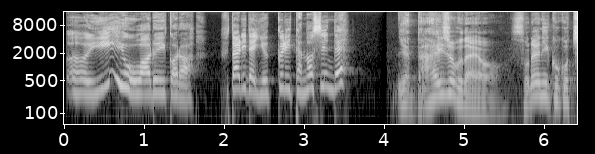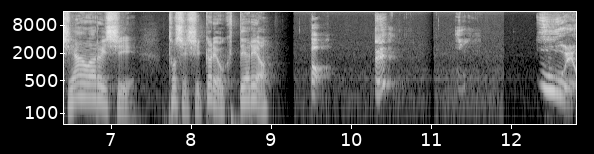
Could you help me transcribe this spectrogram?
あいいよ悪いから。二人でゆっくり楽しんで。いや大丈夫だよ。それにここ治安悪いしトシしっかり送ってやれよ。あえ？おおうよ。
